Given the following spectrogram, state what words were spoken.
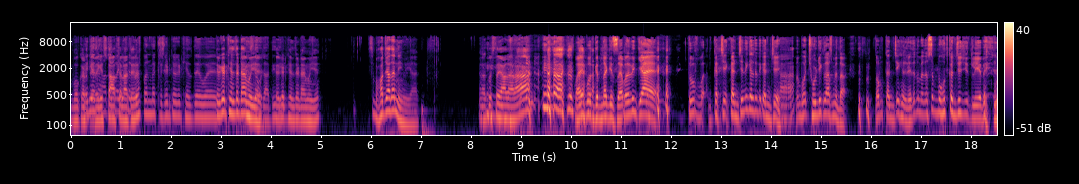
वो करते कि स्टाफ चलाते हुए बचपन में क्रिकेट क्रिकेट खेलते हुए क्रिकेट खेलते टाइम हुई है। हो थी। क्रिकेट खेलते टाइम हुई है। बहुत ज़्यादा नहीं हुई यार। कुछ तो याद आ रहा। भाई बहुत गंदा किस्सा है पता नहीं क्या है। तो कच्चे कंचे नहीं खेलते थे कंचे? हाँ। मैं बहुत छोटी क्लास में था। तो हम कंचे खेल रहे थे तो मैंने उससे बहुत कंचे जीत लिए थे।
